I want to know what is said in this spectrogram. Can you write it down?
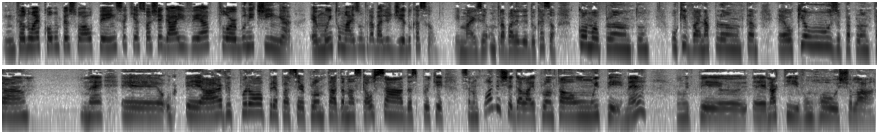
Então não é como o pessoal pensa que é só chegar e ver a flor bonitinha. É muito mais um trabalho de educação. É mais um trabalho de educação. Como eu planto, o que vai na planta, é o que eu uso para plantar né? É, é a árvore própria para ser plantada nas calçadas, porque você não pode chegar lá e plantar um IP, né? Um IP é, nativo, um roxo lá,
